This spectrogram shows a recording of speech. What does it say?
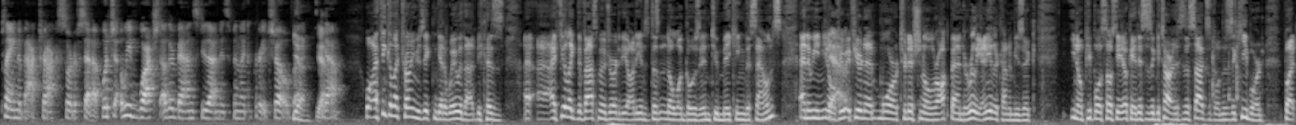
playing the backtrack sort of setup, which we've watched other bands do that, and it's been like a great show. But, Yeah. Yeah. yeah, Well, I think electronic music can get away with that because I, I feel like the vast majority of the audience doesn't know what goes into making the sounds. And I mean, you know, if, Yeah. you, if you're in a more traditional rock band or really any other kind of music, you know, people associate, okay, this is a guitar, this is a saxophone, this is a keyboard. But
